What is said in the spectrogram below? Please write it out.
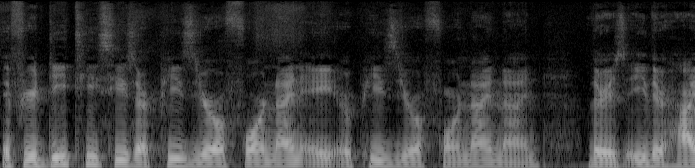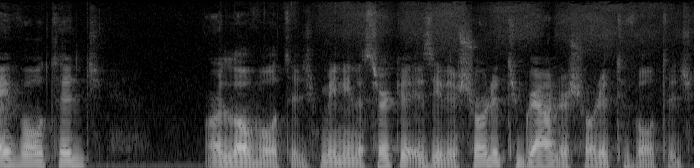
If your DTCs are P0498 or P0499, there is either high voltage or low voltage, meaning the circuit is either shorted to ground or shorted to voltage.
